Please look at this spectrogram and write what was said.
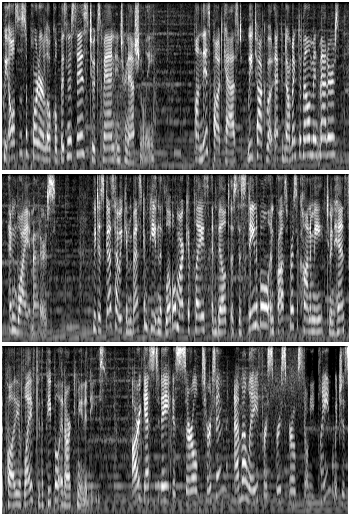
We also support our local businesses to expand internationally. On this podcast, we talk about economic development matters and why it matters. We discuss how we can best compete in the global marketplace and build a sustainable and prosperous economy to enhance the quality of life for the people in our communities. Our guest today is Searle Turton, MLA for Spruce Grove Stony Plain, which is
